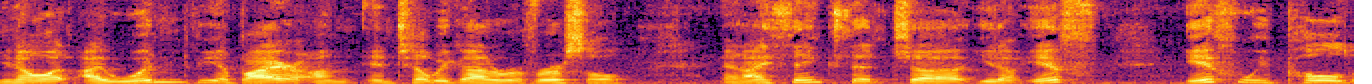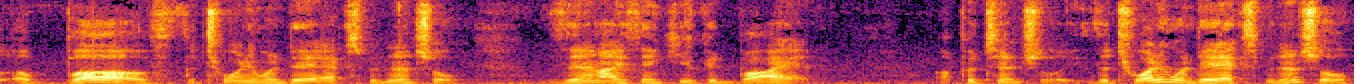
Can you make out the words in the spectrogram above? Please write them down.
you know what? I wouldn't be a buyer on until we got a reversal, and I think that uh, you know if if we pulled above the 21-day exponential, then I think you could buy it uh, potentially. The 21 day exponential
